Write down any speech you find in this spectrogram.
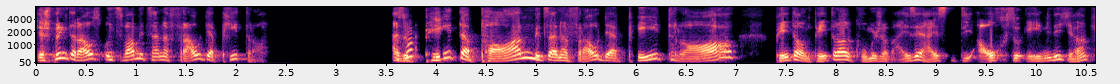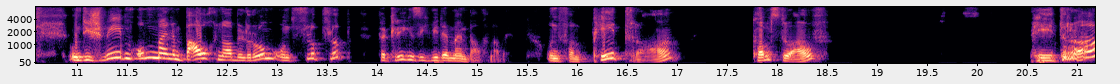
Der springt heraus und zwar mit seiner Frau, der Petra. Also mhm. Peter Pan mit seiner Frau, der Petra. Peter und Petra, komischerweise heißen die auch so ähnlich, ja. Und die schweben um meinen Bauchnabel rum und flupp, flupp, verkriegen sich wieder in meinen Bauchnabel. Und von Petra kommst du auf Petra?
